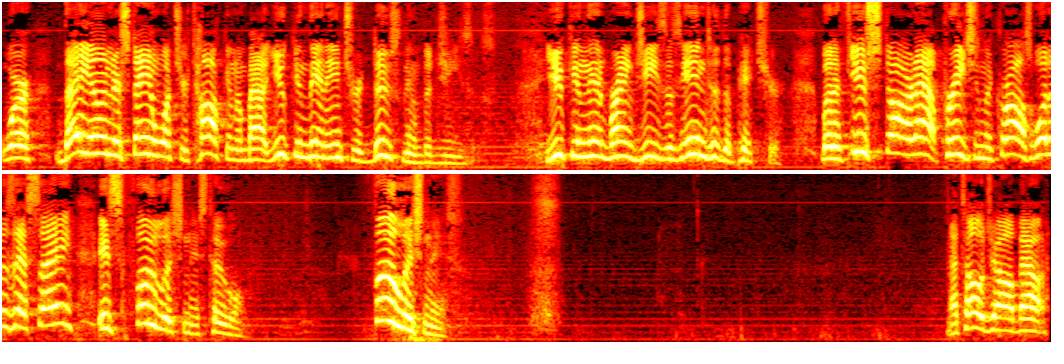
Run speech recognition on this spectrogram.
where they understand what you're talking about, you can then introduce them to Jesus. You can then bring Jesus into the picture. But if you start out preaching the cross, what does that say? It's foolishness to them. Foolishness. I told y'all about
